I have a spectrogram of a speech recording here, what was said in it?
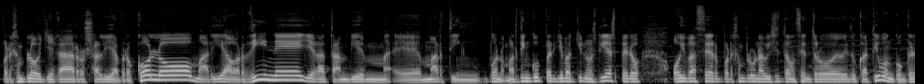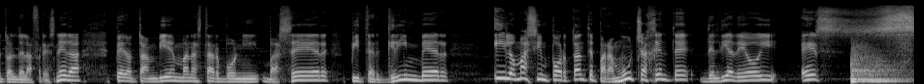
Por ejemplo, llega Rosalía Brocolo, María Ordine, llega también eh, Martin. Bueno, Martin Cooper lleva aquí unos días, pero hoy va a hacer, por ejemplo, una visita a un centro educativo, en concreto al de la Fresneda. Pero también van a estar Bonnie Basser, Peter Greenberg. Y lo más importante para mucha gente del día de hoy es.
